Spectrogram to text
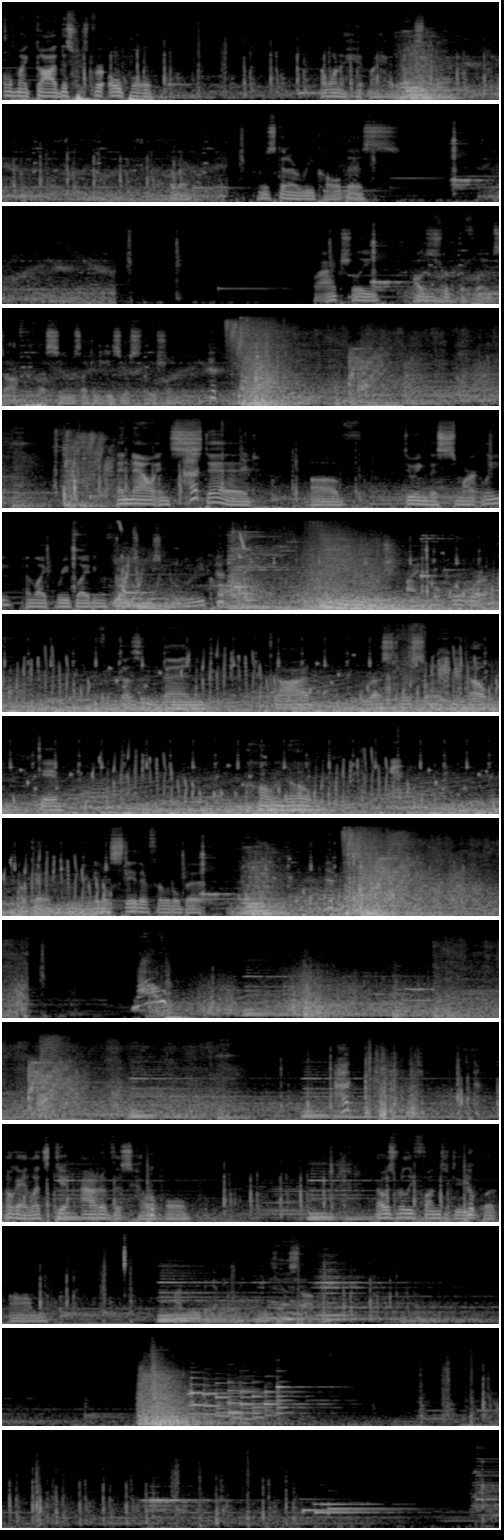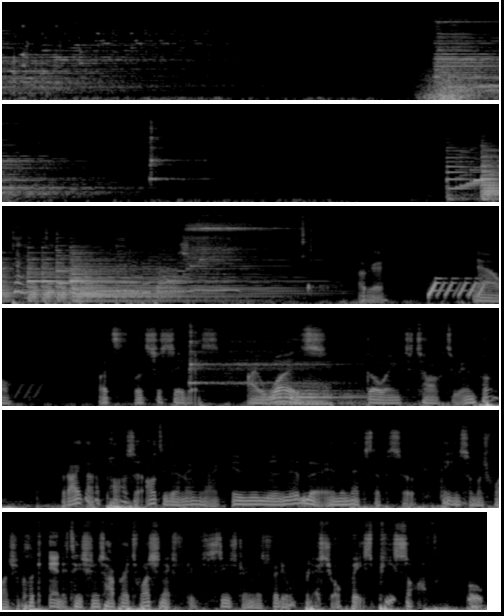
Oh my god, this was for Opal. I want to hit my head. Okay. I'm just gonna recall this. Well, actually, I'll just rip the flames off. That seems like an easier solution. And now, instead of doing this smartly and like relighting the flames, I'm just gonna recall. I hope will work. If it doesn't, then God rest your soul. No, game. Oh no. Okay, it'll stay there for a little bit. No! Okay, let's get out of this hellhole. That was really fun to do, but, um, I'm leaving anyway. We can't stop. Now, let's let's just say this. I was going to talk to Impa, but I gotta pause it. I'll do that in, the next episode. Thank you so much for watching. Click annotation top right to watch the next video if you see during this video. Bless your face. Peace off. Boop.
